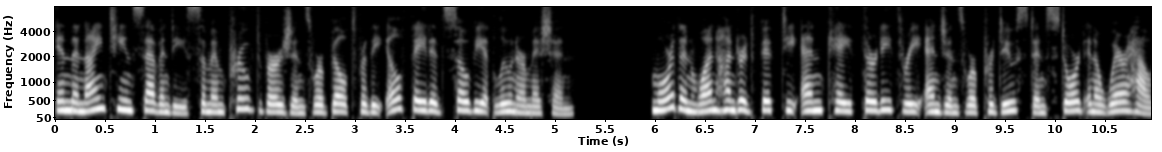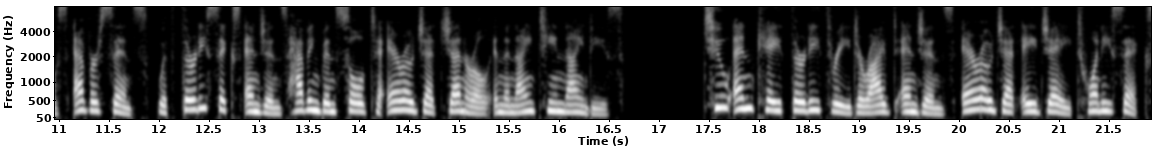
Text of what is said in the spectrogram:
In the 1970s some improved versions were built for the ill-fated Soviet lunar mission. More than 150 NK-33 engines were produced and stored in a warehouse ever since, with 36 engines having been sold to Aerojet General in the 1990s. Two NK-33-derived engines Aerojet AJ-26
